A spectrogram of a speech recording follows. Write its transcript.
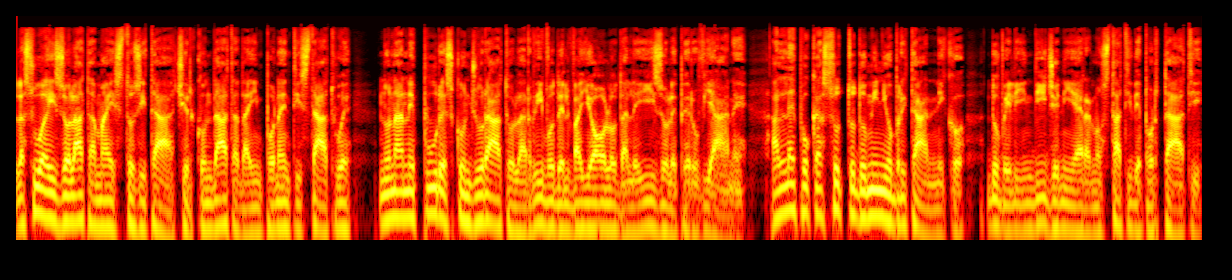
La sua isolata maestosità, circondata da imponenti statue, non ha neppure scongiurato l'arrivo del vaiolo dalle isole peruviane, all'epoca sotto dominio britannico, dove gli indigeni erano stati deportati,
